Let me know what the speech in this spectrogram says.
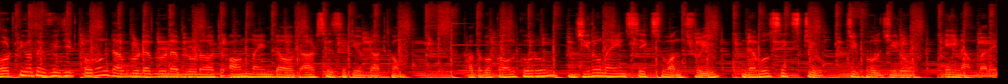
ভর্তি হতে ভিজিট করুন www.online.rcctube.com অথবা কল করুন zero nine six one three double six two triple zero এই নাম্বারে।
